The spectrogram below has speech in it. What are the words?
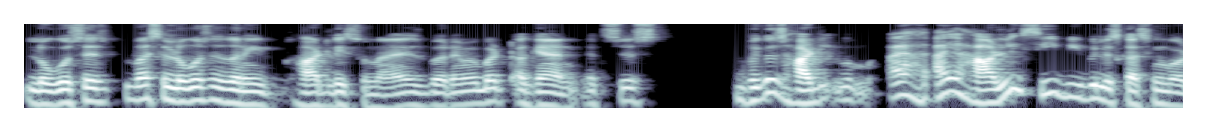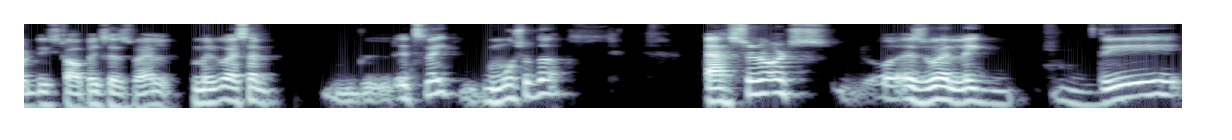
लोगों से वैसे लोगों से तो नहीं हार्डली सुना है इस बारे में but again it's just बिकॉज हार्डली आई हार्डली सी पीपल डिस्कसिंग अबाउट दीज टॉपिक्स एज वेल मेरे को ऐसा इट्स लाइक मोस्ट ऑफ द astronauts as well like they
